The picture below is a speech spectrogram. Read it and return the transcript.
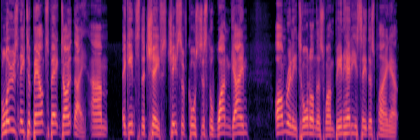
Blues need to bounce back, don't they? Um, against the Chiefs. Chiefs, of course, just the one game. I'm really torn on this one, Ben. How do you see this playing out?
